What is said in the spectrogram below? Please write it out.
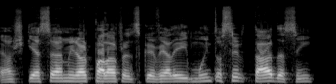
Eu acho que essa é a melhor palavra para descrever ela e muito acertada, assim.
